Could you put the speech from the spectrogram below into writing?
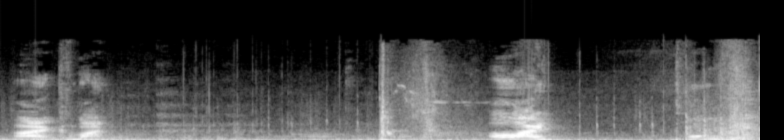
Alright, come on. Oh, I pulled it.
